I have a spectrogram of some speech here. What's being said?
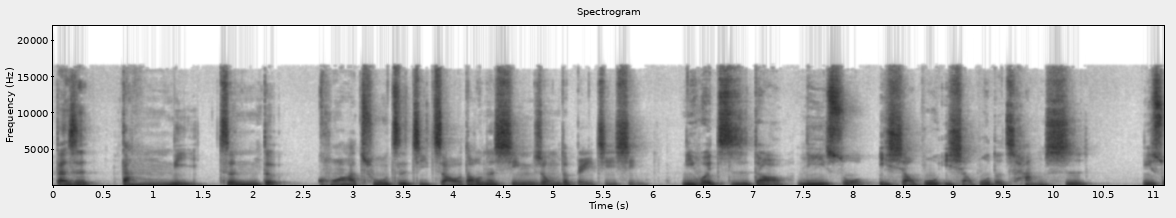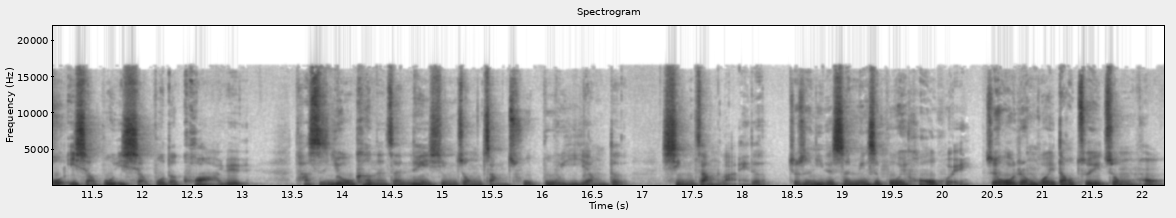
但是。当你真的跨出自己，找到那心中的北极星，你会知道，你所一小步一小步的尝试，你所一小步一小步的跨越，它是有可能在内心中长出不一样的心脏来的。就是你的生命是不会后悔。所以我认为到最终，吼，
